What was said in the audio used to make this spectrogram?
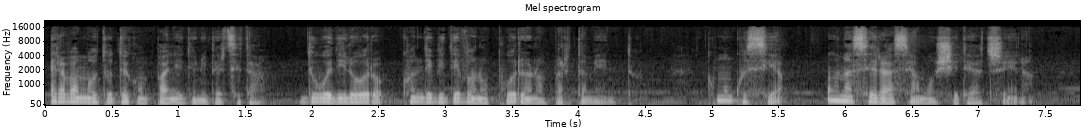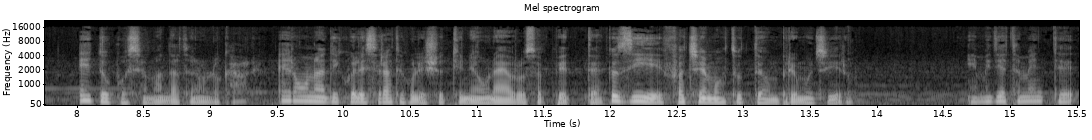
Eravamo tutte compagne di università, due di loro condividevano pure un appartamento. Comunque sia, una sera siamo uscite a cena. e dopo siamo andate in un locale. Era una di quelle serate con gli sciottini a un euro, sapete. Così facemmo tutto un primo giro. Immediatamente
